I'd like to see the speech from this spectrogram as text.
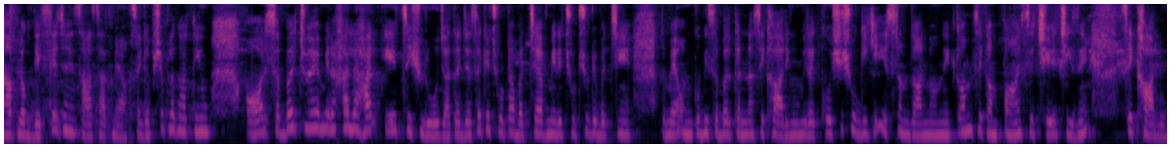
आप लोग देखते जाएँ साथ साथ मैं आपसे गपशप लगाती हूँ। और सब्र जो है, मेरा ख़्याल हर एज से शुरू हो जाता है। जैसा कि छोटा बच्चा है, अब मेरे छोटे छोटे बच्चे हैं तो मैं उनको भी सब्र करना सिखा रही हूँ। मेरा कोशिश होगी कि इस रमज़ान में उन्हें कम से कम पाँच से छः चीज़ें सिखा लूँ।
